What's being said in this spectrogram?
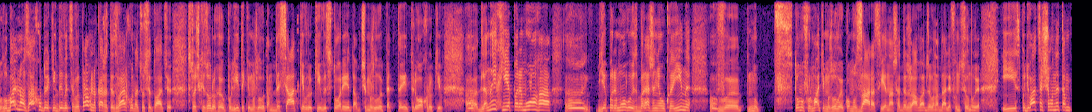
глобального заходу, який дивиться, ви правильно кажете, зверху на цю ситуацію з точки зору геополітики, можливо, там десятків років історії, там чи можливо п'яти трьох років. е, Для них є перемога, е, є перемогою збереження України в ну. В тому форматі, можливо, якому зараз є наша держава, адже вона далі функціонує. І сподіватися, що вони там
